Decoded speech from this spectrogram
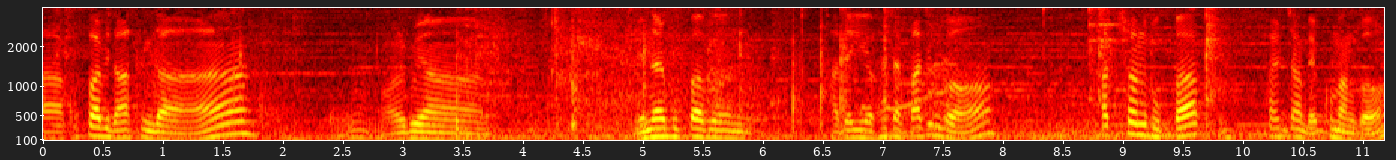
아 국밥이 나왔습니다. 음, 얼구야. 옛날 국밥은 다대기가 살짝 빠진 거. 사천 국밥 살짝 매콤한 거.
